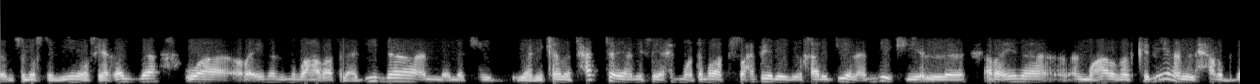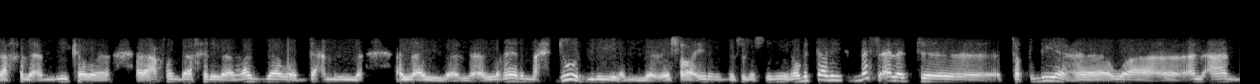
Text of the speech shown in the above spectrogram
الفلسطينيين وفي غزة ورأينا المظاهرات العديدة التي يعني كانت حتى يعني يعني في أحد المؤتمرات الصحفية للخارجيه الامريكي رأينا المعارضة الكبيرة للحرب داخل أمريكا عفوا داخل غزة والدعم الغير محدود لإسرائيل ضد الفلسطينيين. وبالتالي مسألة التطبيع والآن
